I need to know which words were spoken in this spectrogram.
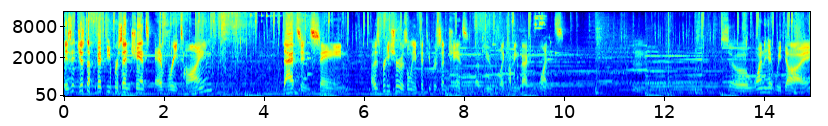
Is it just a 50% chance every time? That's insane. I was pretty sure it was only a 50% chance of you, like, coming back once. Hmm. So, one hit we die,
